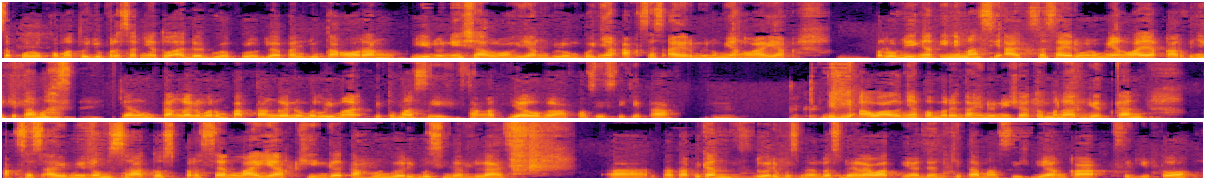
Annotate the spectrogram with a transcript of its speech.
10,7 persennya tuh ada 28 juta orang di Indonesia loh yang belum punya akses air minum yang layak. Hmm. Perlu diingat ini masih akses air minum yang layak, artinya kita masih yang tangga nomor 4, tangga nomor 5 itu masih sangat jauh lah posisi kita. Hmm. Oke. Jadi awalnya pemerintah Indonesia tuh menargetkan akses air minum 100% layak hingga tahun 2019. Uh, nah, tapi kan 2019 sudah lewat ya dan kita masih di angka segitu.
